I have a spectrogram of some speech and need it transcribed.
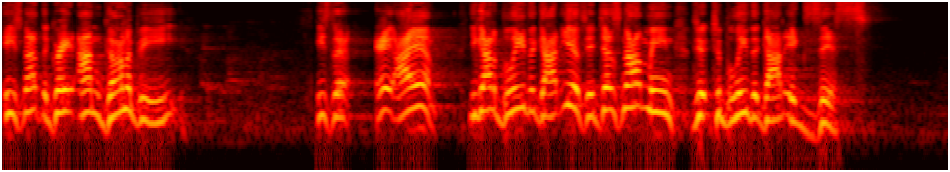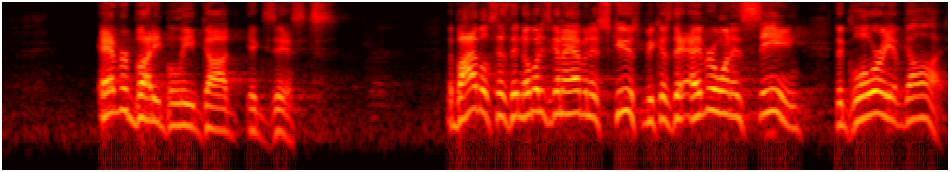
he's not the great I'm gonna be. He's the, hey, I am. You got to believe that God is. It does not mean to, to believe that God exists. Everybody believe God exists. The Bible says that nobody's going to have an excuse because everyone is seeing the glory of God.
